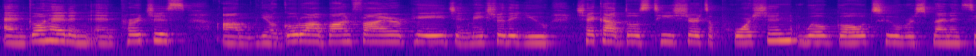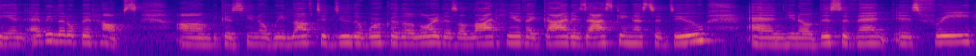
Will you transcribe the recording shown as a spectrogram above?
and go ahead and, and purchase um, you know, go to our bonfire page and make sure that you check out those t-shirts. A portion will go to Resplendency, and every little bit helps um, because you know we love to do the work of the Lord. There's a lot here that God is asking us to do, and you know this event is free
